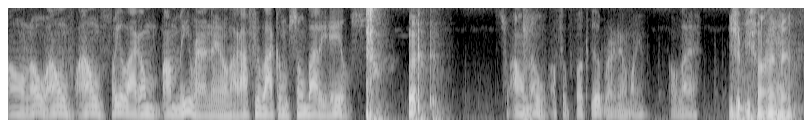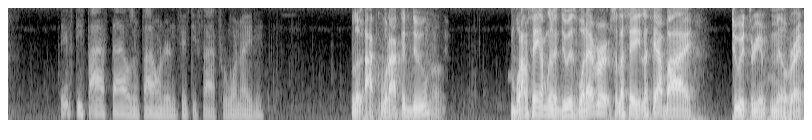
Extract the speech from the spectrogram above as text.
I don't know. I don't. I don't feel like I'm. I'm me right now. Like I feel like I'm somebody else. So I don't know. I feel fucked up right now, man. Don't lie. You should be fine, Yeah. man. Fifty-five thousand five hundred and fifty-five for one eighty. Look, I, what I could do, what I'm saying I'm gonna do is whatever. So let's say, let's say I buy two or three mil, right?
